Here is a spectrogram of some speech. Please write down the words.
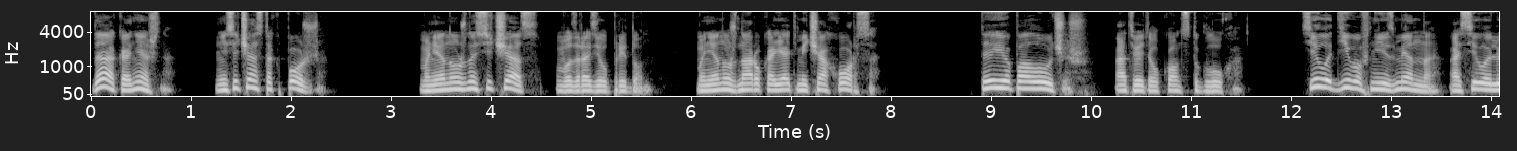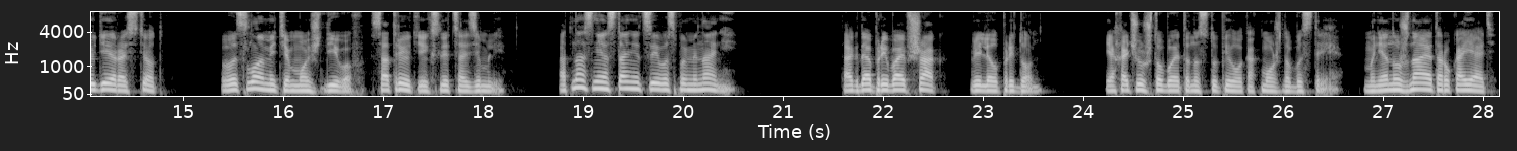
«Да, конечно. Не сейчас, так позже». «Мне нужно сейчас», — возразил Придон. «Мне нужна рукоять меча Хорса. «Ты ее получишь», — ответил Конст глухо. «Сила дивов неизменна, а сила людей растет. Вы сломите мощь дивов, сотрете их с лица земли. От нас не останется и воспоминаний». «Тогда прибавь шаг», — велел Придон. «Я хочу, чтобы это наступило как можно быстрее. Мне нужна эта рукоять.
